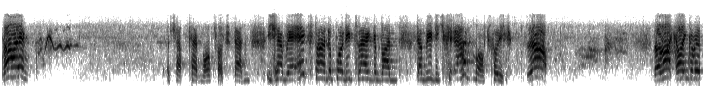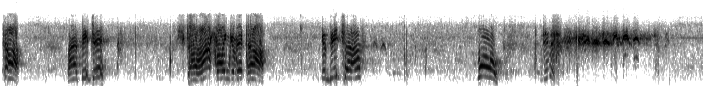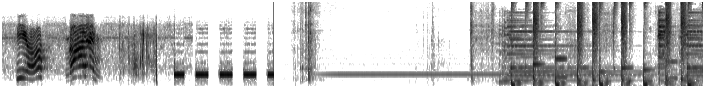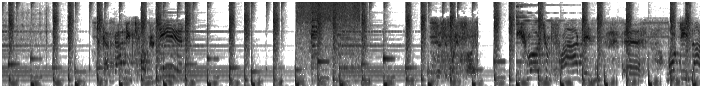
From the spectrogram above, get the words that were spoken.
Nein. Ich habe kein Wort verstanden. Ich habe extra eine Polizei gebannt, damit ich Antwort kriege. Ja. Da war kein Gewitter. Was bitte? Da war kein Gewitter. Gewitter? Wo? Diese- Hier? Nein.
